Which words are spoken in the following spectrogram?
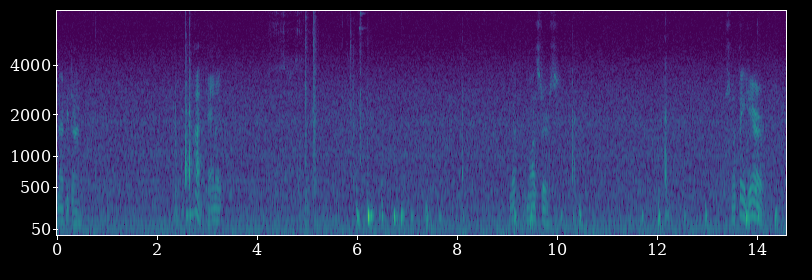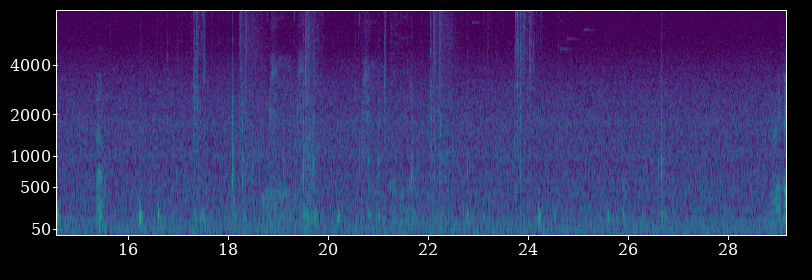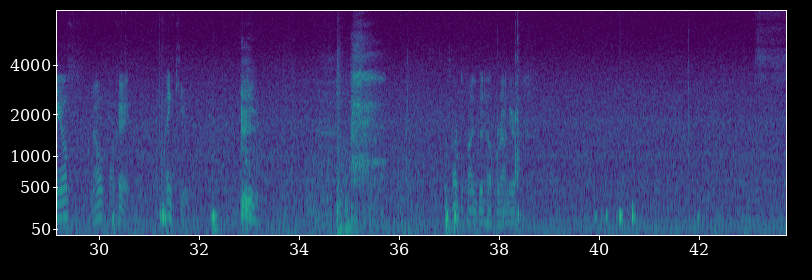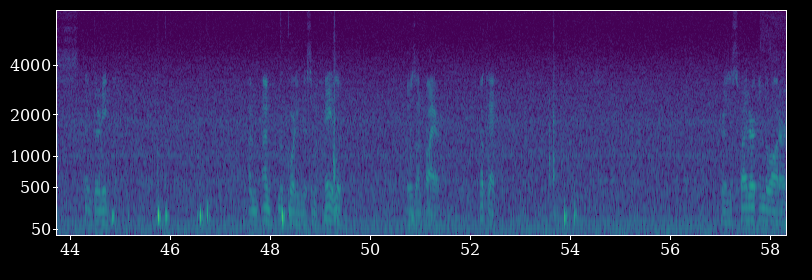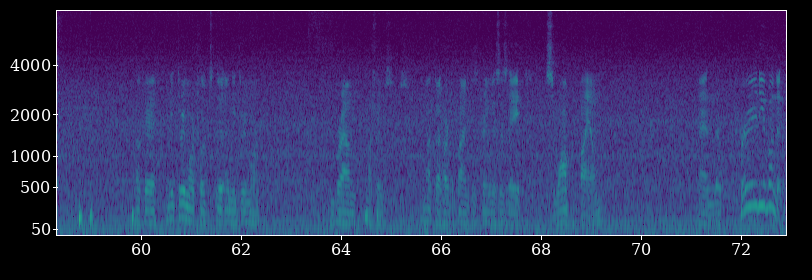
Nappy time. God damn it. What? There's nothing here. Oh. Anything else? No? Okay. Thank you. it's hard to find good help around here. Ten thirty. I'm I'm recording this. I'm, hey, look, it was on fire. Okay. There's a spider in the water. Okay, I need three more toads. Uh, I need three more brown mushrooms. Not that hard to find because, considering this is a swamp biome. And they're pretty abundant.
